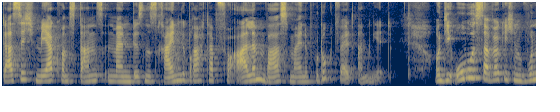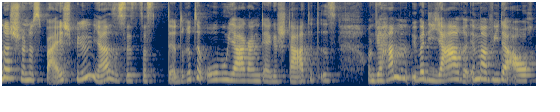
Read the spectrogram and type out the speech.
dass ich mehr Konstanz in mein Business reingebracht habe, vor allem was meine Produktwelt angeht. Und die Obu ist da wirklich ein wunderschönes Beispiel. Ja, es ist jetzt das, der dritte Obu-Jahrgang, der gestartet ist. Und wir haben über die Jahre immer wieder auch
